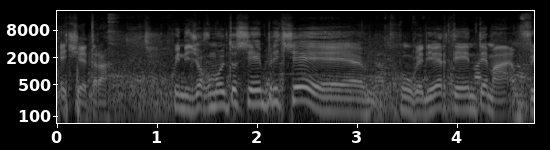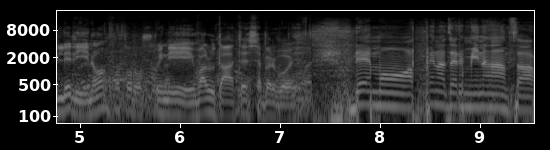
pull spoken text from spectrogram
eccetera. Quindi gioco molto semplice, comunque divertente, ma è un fillerino, quindi valutate se per voi. Demo appena terminata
